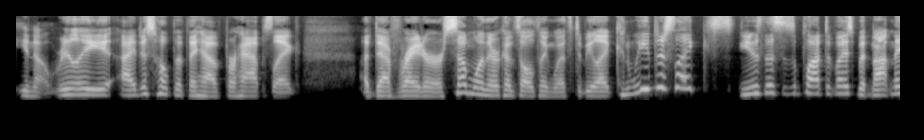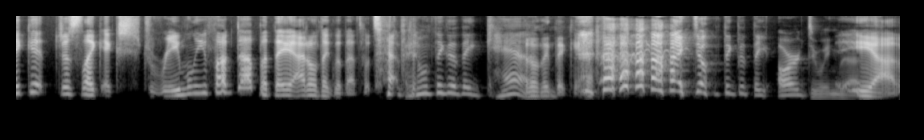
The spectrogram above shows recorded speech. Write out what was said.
you know, really. I just hope that they have perhaps like a deaf writer or someone they're consulting with to be like, can we just like use this as a plot device, but not make it just like extremely fucked up? But they, I don't think that that's what's happening. I don't think that they can. I don't think they can. I don't think that they are doing that. Yeah,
